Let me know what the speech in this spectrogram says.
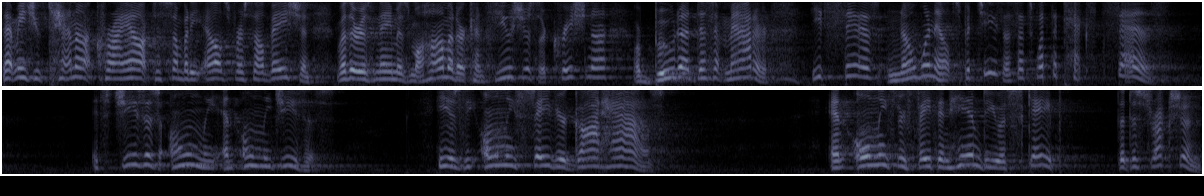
That means you cannot cry out to somebody else for salvation. Whether his name is Muhammad or Confucius or Krishna or Buddha, doesn't matter. He says no one else but Jesus. That's what the text says. It's Jesus only and only Jesus. He is the only Savior God has. And only through faith in Him do you escape the destruction.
